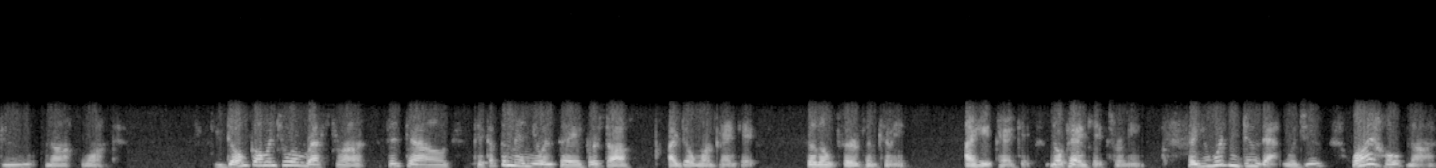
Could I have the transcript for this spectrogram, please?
do not want. You don't go into a restaurant, sit down, pick up the menu, and say, first off, I don't want pancakes, so don't serve them to me. I hate pancakes. No pancakes for me. Now, you wouldn't do that, would you? Well, I hope not.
